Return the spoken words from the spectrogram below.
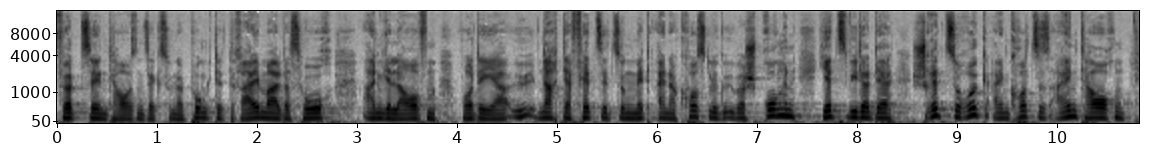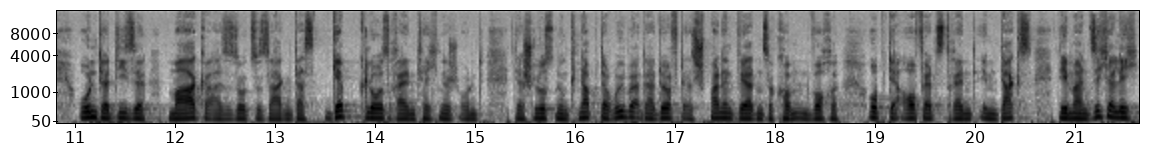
14.600 Punkte, dreimal das Hoch angelaufen, wurde ja nach der FED-Sitzung mit einer Kurslücke übersprungen. Jetzt wieder der Schritt zurück, ein kurzes Eintauchen unter diese Marke also sozusagen das Gap Close rein technisch und der Schluss nun knapp darüber. Da dürfte es spannend werden zur kommenden Woche, ob der Aufwärtstrend im DAX, den man sicherlich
